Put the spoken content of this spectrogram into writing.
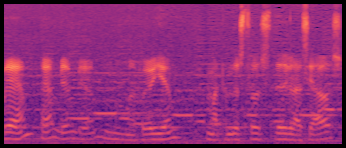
Bien, bien, bien, bien. Me fue bien matando a estos desgraciados.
